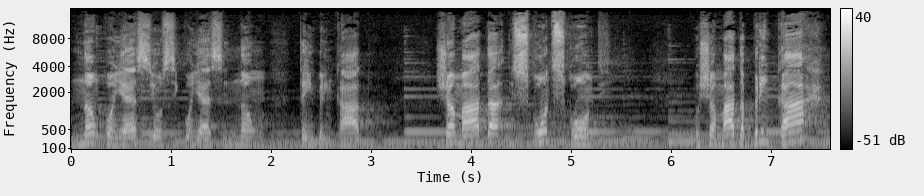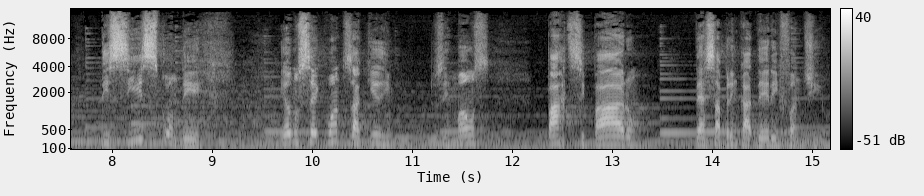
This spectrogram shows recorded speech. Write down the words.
não conhece ou se conhece não tem brincado, chamada esconde-esconde, ou chamada brincar de se esconder. Eu não sei quantos aqui dos irmãos participaram dessa brincadeira infantil.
